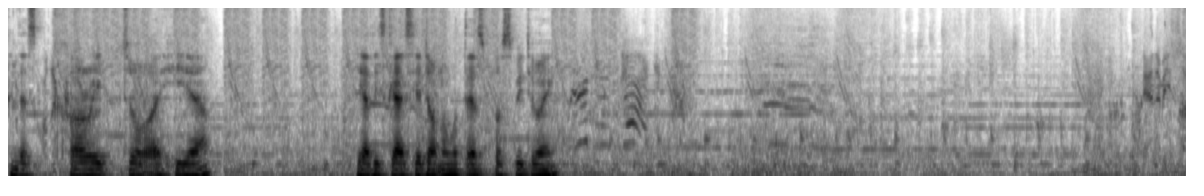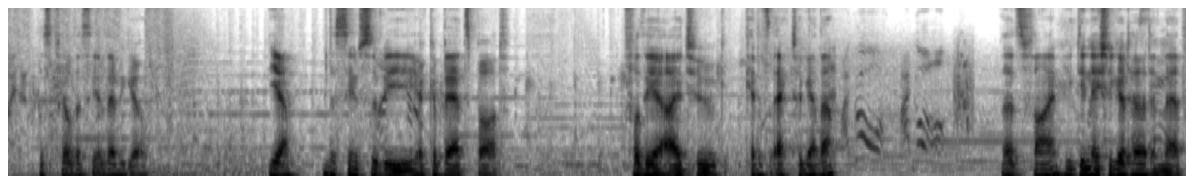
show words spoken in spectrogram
in this corridor here. Yeah, these guys here don't know what they're supposed to be doing. We're under attack. Enemy sighted. Just kill this here. There we go. Yeah, this seems to be like a bad spot for the AI to get its act together. That's fine. You didn't actually get hurt in that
